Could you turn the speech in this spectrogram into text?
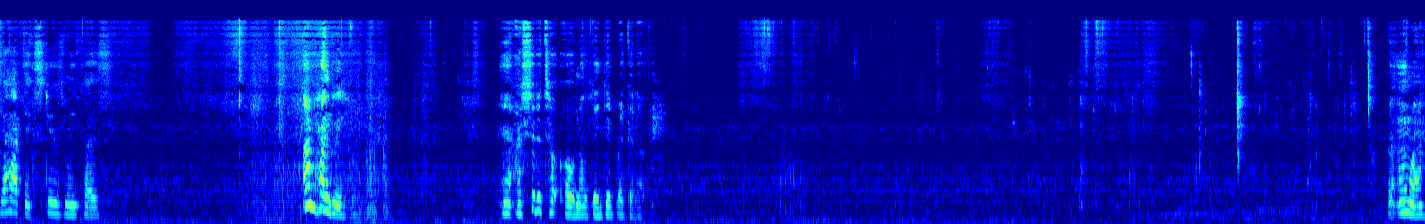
You'll have to excuse me because I'm hungry. And I should have told, oh no, they did break it up. But anyway.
